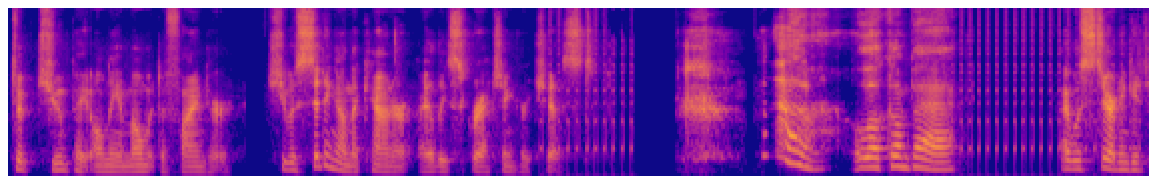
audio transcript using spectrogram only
took Junpei only a moment to find her. She was sitting on the counter, idly scratching her chest. Ah, welcome back. I was starting to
